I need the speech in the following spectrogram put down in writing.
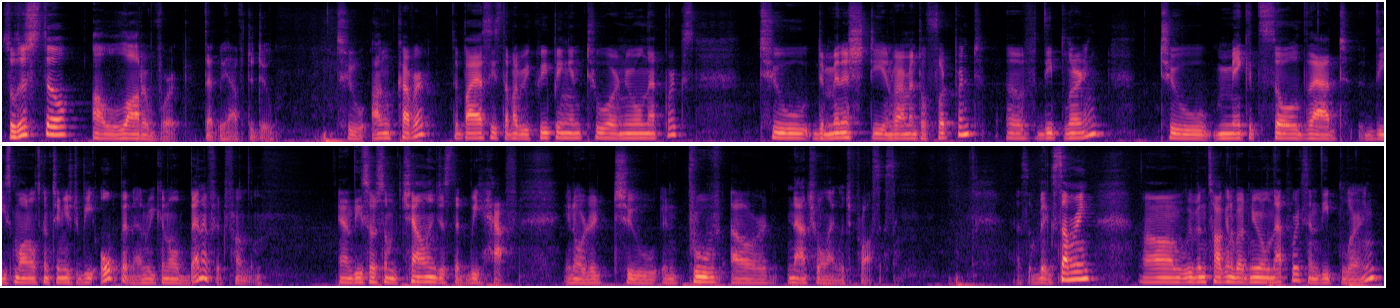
So there's still a lot of work that we have to do to uncover the biases that might be creeping into our neural networks, to diminish the environmental footprint of deep learning, to make it so that these models continue to be open and we can all benefit from them. And these are some challenges that we have in order to improve our natural language processing. As a big summary, uh, we've been talking about neural networks and deep learning.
